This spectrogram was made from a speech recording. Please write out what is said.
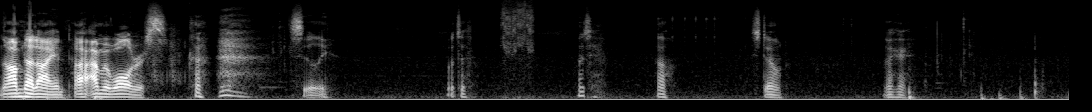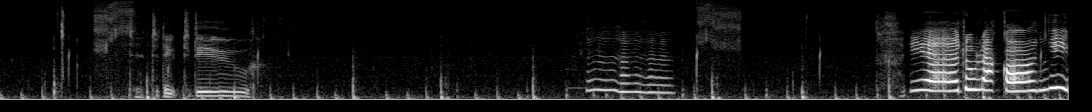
No, I'm not iron. I I'm a walrus. Silly. What the? What the? Oh. Stone. Okay. Do do do do. Yeah, do like on you.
